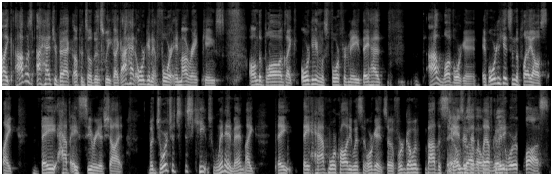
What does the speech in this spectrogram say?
like I was, I had your back up until this week. Like I had Oregon at four in my rankings on the blog. Like Oregon was four for me. They had, I love Oregon. If Oregon gets in the playoffs, like they have a serious shot. But Georgia just keeps winning, man. Like they they have more quality wins than Oregon. So if we're going by the standards at the playoff committee, worse loss.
